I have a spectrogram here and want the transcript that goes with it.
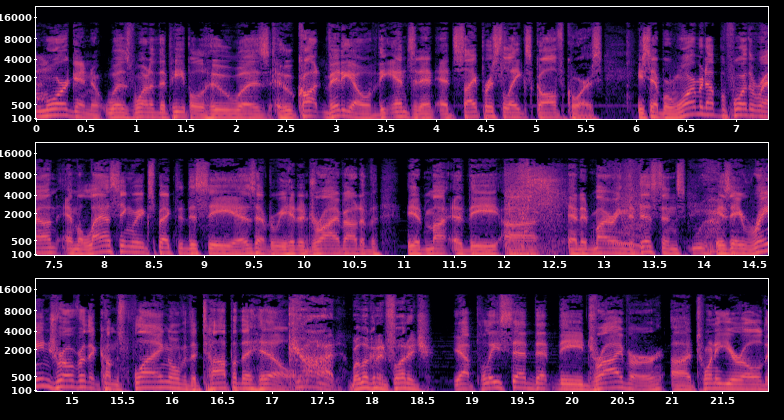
Morgan was one of the people who was who caught video of the incident at Cypress Lakes Golf Course. He said, "We're warming up before the round, and the last thing we expected to see is after we hit a drive out of the admi- the uh, and admiring the distance is a Range Rover that comes flying over the top of the hill." God, we're looking at footage. Yeah, police said that the driver, 20 year old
